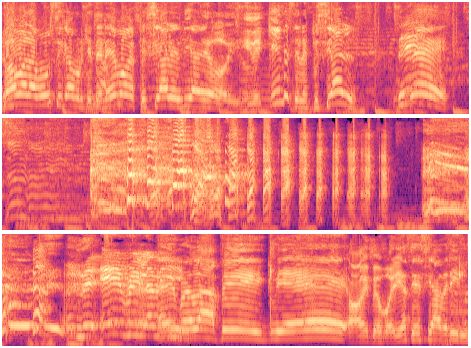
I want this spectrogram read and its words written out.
vamos a la música porque tenemos especial el día de hoy. ¿Y de quién es el especial? De De. Lavigne. Bien. Ay, me moría si decía Abril.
